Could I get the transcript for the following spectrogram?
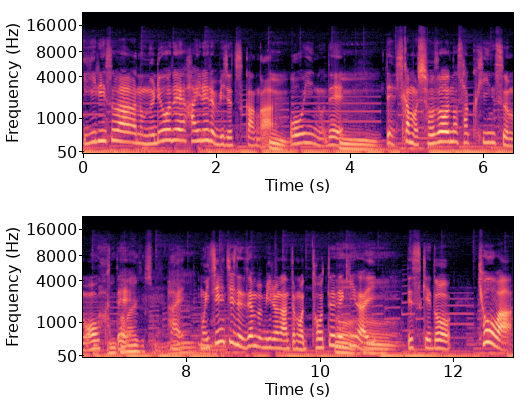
イギリスはあの無料で入れる美術館がうん。多いので,、うん。でしかも所蔵の作品数も多くて、ね。はい、もう一日で全部見るなんてもう到底できないうんですけど今日は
